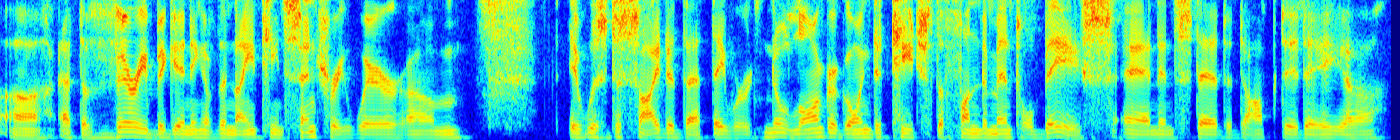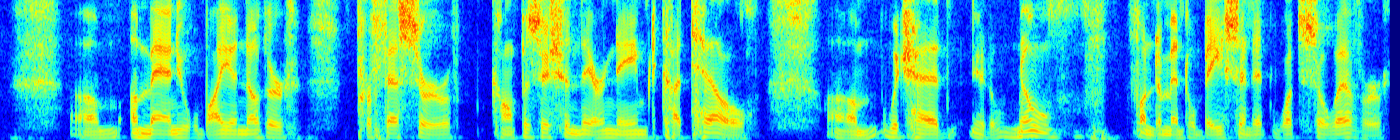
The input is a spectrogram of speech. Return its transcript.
uh, at the very beginning of the 19th century, where um, it was decided that they were no longer going to teach the fundamental bass and instead adopted a uh, um, a manual by another professor of composition there named Catel, um, which had you know no fundamental bass in it whatsoever.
